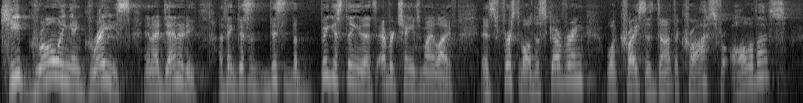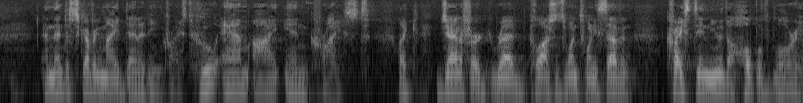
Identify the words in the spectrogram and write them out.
Keep growing in grace and identity. I think this is, this is the biggest thing that's ever changed my life. Is first of all, discovering what Christ has done at the cross for all of us, and then discovering my identity in Christ. Who am I in Christ? Like Jennifer read Colossians 1:27, Christ in you, the hope of glory.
